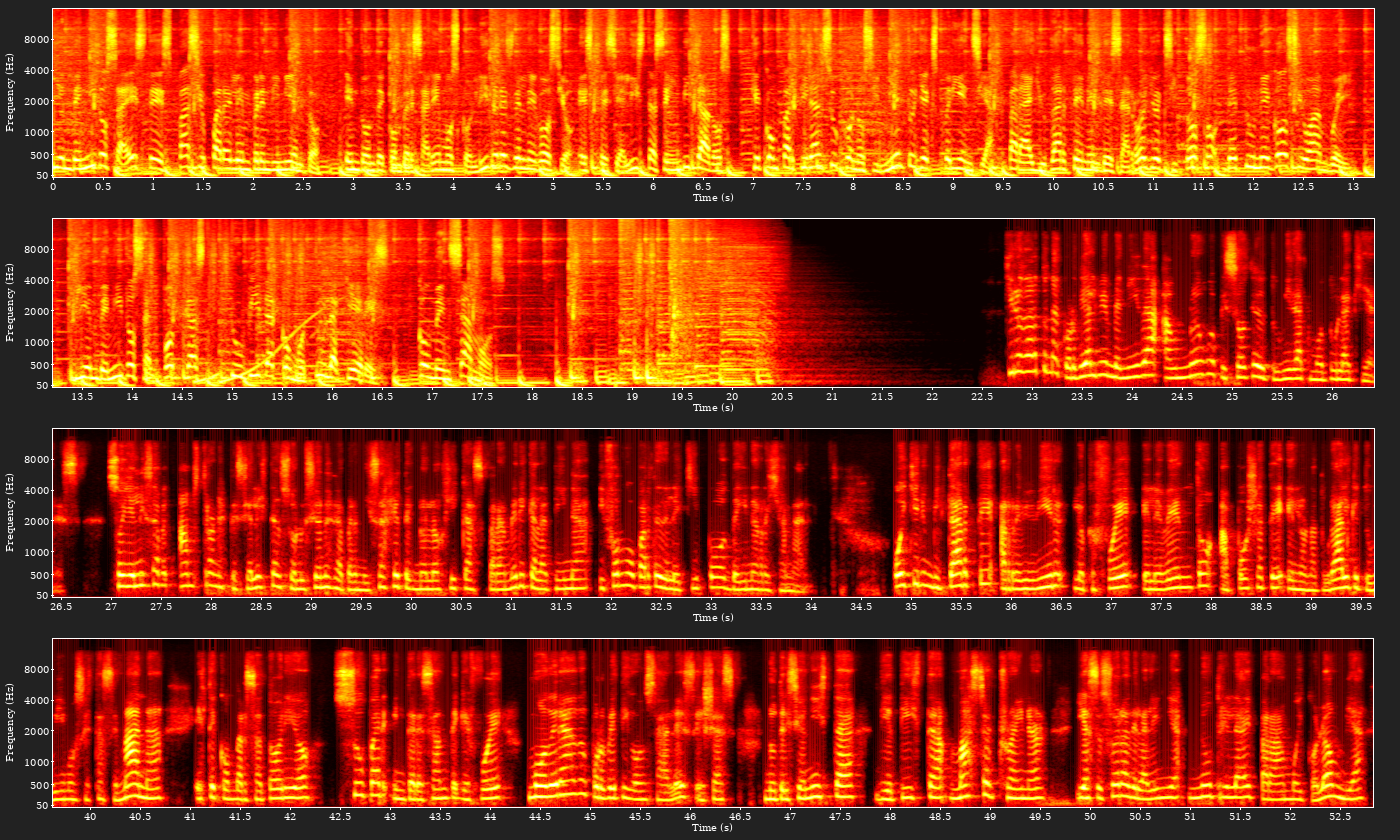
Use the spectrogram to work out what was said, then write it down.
Bienvenidos a este espacio para el emprendimiento, en donde conversaremos con líderes del negocio, especialistas e invitados que compartirán su conocimiento y experiencia para ayudarte en el desarrollo exitoso de tu negocio Amway. Bienvenidos al podcast Tu vida como tú la quieres. Comenzamos. Quiero darte una cordial bienvenida a un nuevo episodio de Tu vida como tú la quieres. Soy Elizabeth Armstrong, especialista en soluciones de aprendizaje tecnológicas para América Latina y formo parte del equipo de INA Regional. Hoy quiero invitarte a revivir lo que fue el evento Apóyate en lo Natural que tuvimos esta semana, este conversatorio súper interesante que fue moderado por Betty González. Ella es nutricionista, dietista, master trainer y asesora de la línea NutriLife para Amway Colombia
